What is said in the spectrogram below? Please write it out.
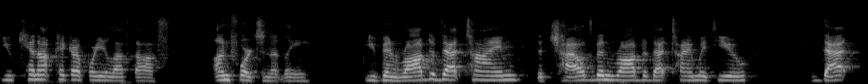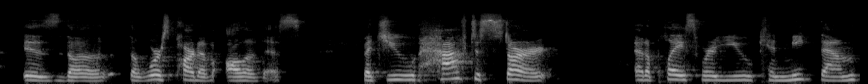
You cannot pick up where you left off, unfortunately. You've been robbed of that time. The child's been robbed of that time with you. That is the the worst part of all of this. But you have to start at a place where you can meet them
